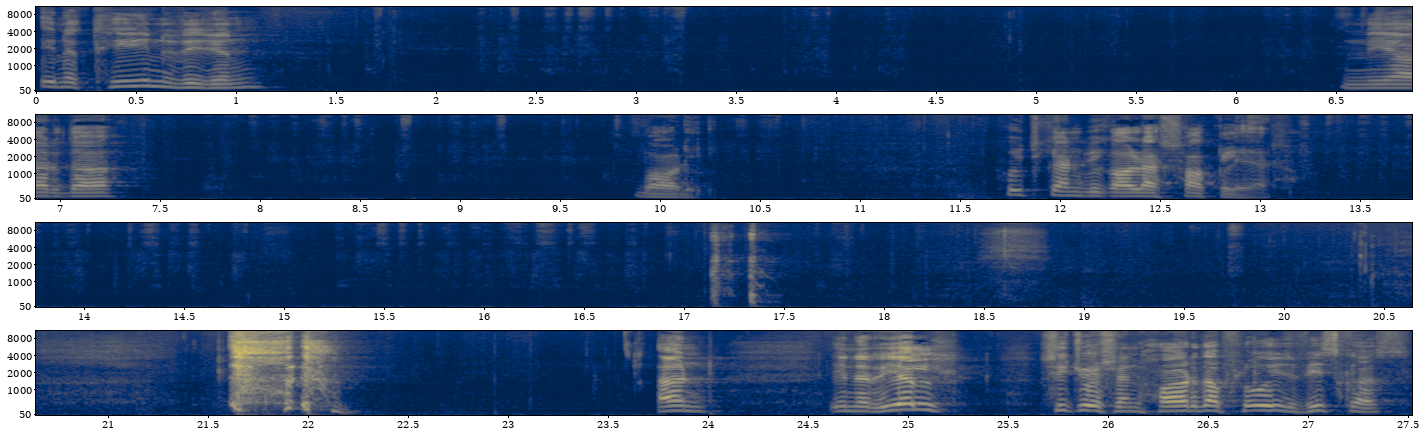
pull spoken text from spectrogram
in a thin region near the body which can be called a shock layer. And in a real situation where the flow is viscous,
